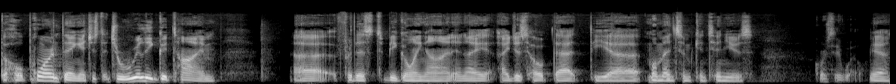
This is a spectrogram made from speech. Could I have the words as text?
the whole porn thing. It's just it's a really good time uh, for this to be going on, and I I just hope that the uh, momentum continues. of course, it will. Yeah.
